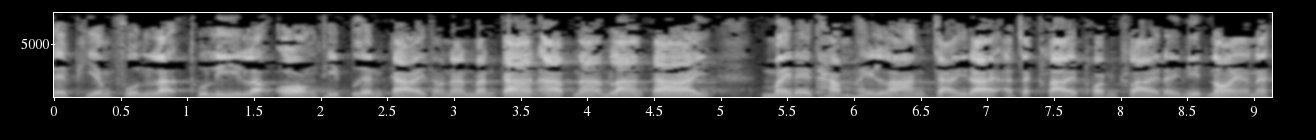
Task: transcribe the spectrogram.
แต่เพียงฝุ่นละทุลีละอองที่เปื้อนกายเท่านั้นมันการอาบน้ำล้างกาย ไม่ได้ทำให้ล้างใจได้ อาจจะคลายผ่อนคลายได้นิดหน่อยนะ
